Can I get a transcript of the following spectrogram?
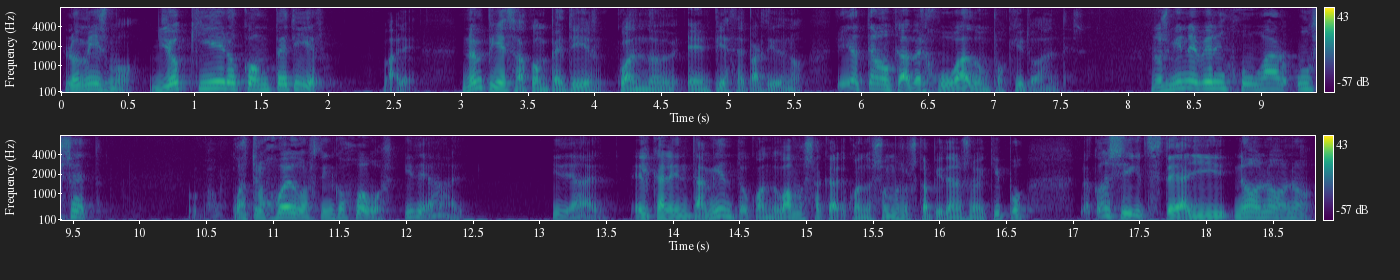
Lo mismo, yo quiero competir, ¿vale? No empiezo a competir cuando empieza el partido, no. Yo tengo que haber jugado un poquito antes. ¿Nos viene bien jugar un set? Cuatro juegos, cinco juegos, ideal. Ideal. El calentamiento, cuando, vamos a, cuando somos los capitanes de un equipo, no consiste allí. No, no, no.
